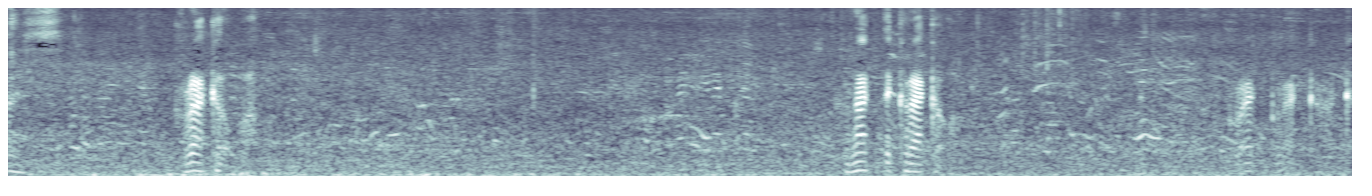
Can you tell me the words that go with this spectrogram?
Nice. Krakow. Crack the Krakow. Crack, crack, crack.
